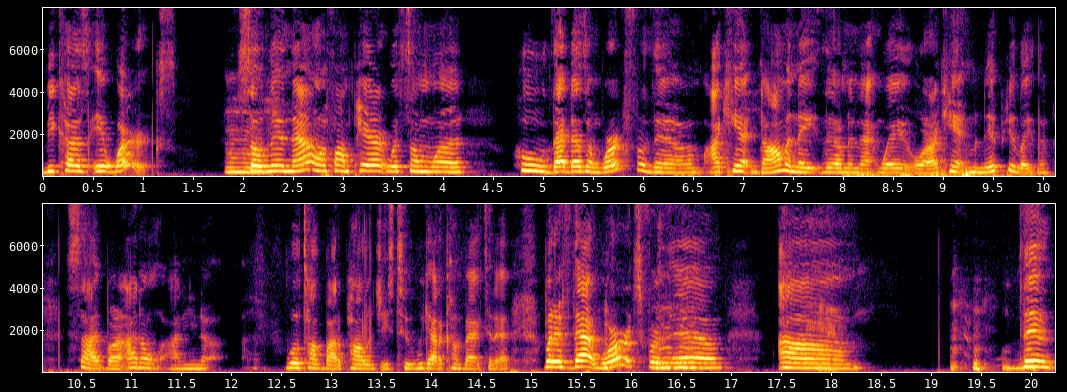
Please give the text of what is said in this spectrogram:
because it works. Mm-hmm. So then now if I'm paired with someone who that doesn't work for them, I can't dominate them in that way or I can't manipulate them. Sidebar, I don't I you know we'll talk about apologies too. We got to come back to that. But if that works for them um then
